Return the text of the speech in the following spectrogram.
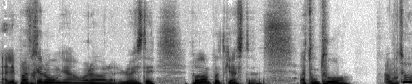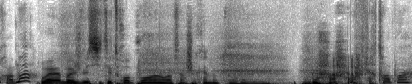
elle est pas très longue, hein, voilà, l'OST. Pendant le podcast, à ton tour. À mon tour, à moi? Ouais, bah je vais citer trois points, on va faire chacun notre tour. On va faire 3 points.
